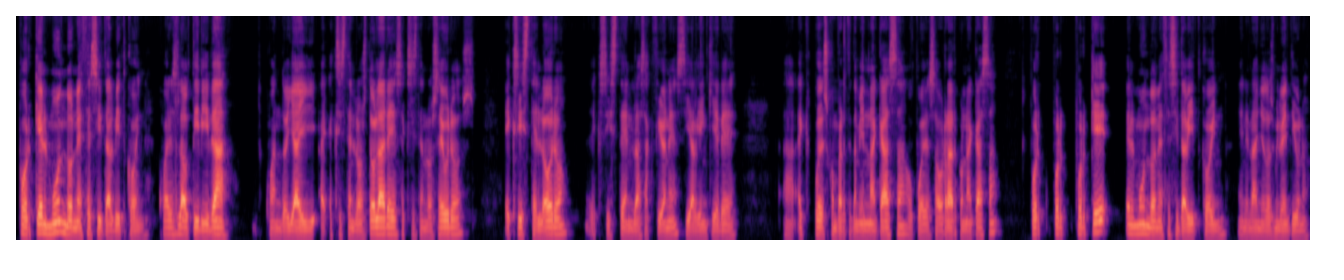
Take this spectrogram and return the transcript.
por qué el mundo necesita el Bitcoin. ¿Cuál es la utilidad cuando ya existen los dólares, existen los euros, existe el oro, existen las acciones? Si alguien quiere, ah, puedes comprarte también una casa o puedes ahorrar con una casa. ¿Por, qué el mundo necesita Bitcoin en el año 2021?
